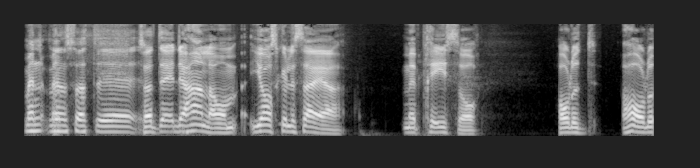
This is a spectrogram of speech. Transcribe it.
Men, men så att... Eh, Så att det, det handlar om, jag skulle säga med priser, har du, har du,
